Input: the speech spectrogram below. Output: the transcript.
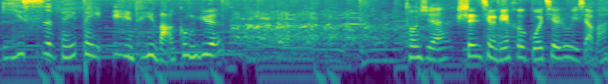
疑似违背日内瓦公约，同学申请联合国介入一下吧。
